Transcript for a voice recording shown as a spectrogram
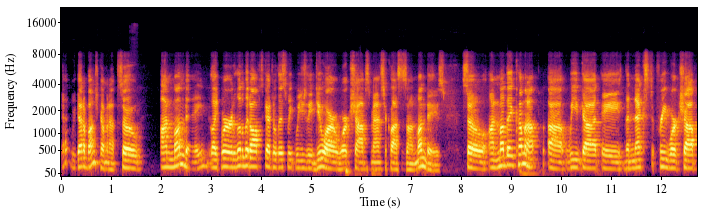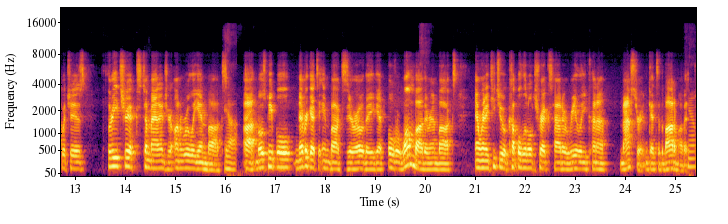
Yeah, we got a bunch coming up. So on Monday, like we're a little bit off schedule this week. We usually do our workshops, master classes on Mondays. So on Monday coming up, uh, we've got a the next free workshop, which is three tricks to manage your unruly inbox. Yeah. Uh, most people never get to inbox zero. They get overwhelmed by their inbox. And we're going to teach you a couple little tricks how to really kind of master it and get to the bottom of it. Yeah.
